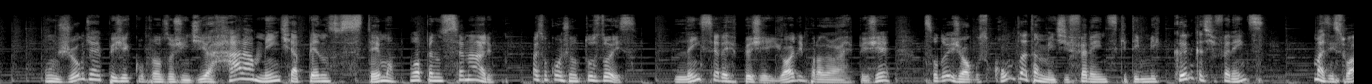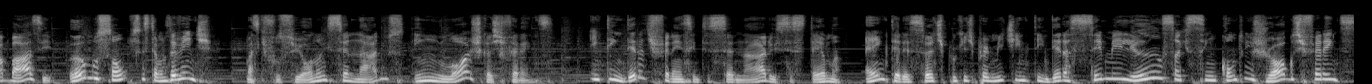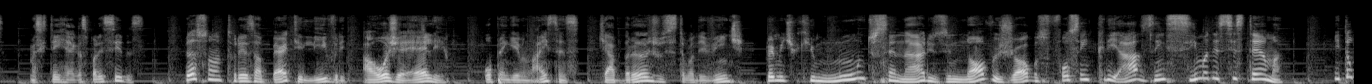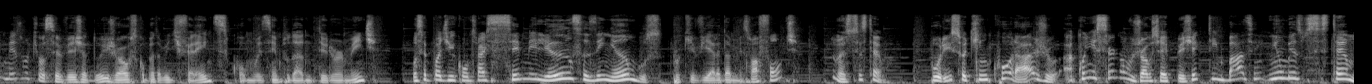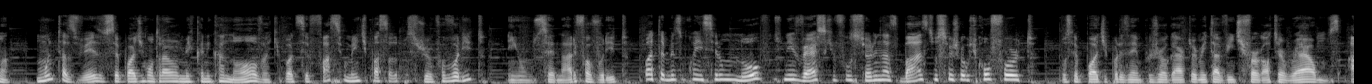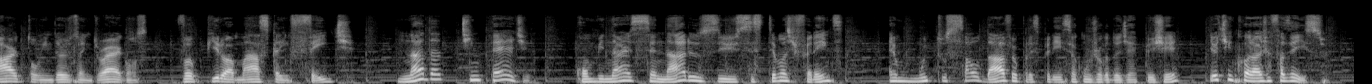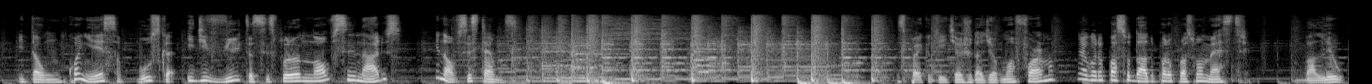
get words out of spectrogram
Um jogo de RPG que compramos hoje em dia raramente é apenas o sistema ou apenas o cenário, mas um conjunto dos dois. Lancer RPG e Ordem Paranormal RPG são dois jogos completamente diferentes que têm mecânicas diferentes, mas em sua base, ambos são sistemas D20, mas que funcionam em cenários e em lógicas diferentes. Entender a diferença entre cenário e sistema é interessante porque te permite entender a semelhança que se encontra em jogos diferentes, mas que têm regras parecidas. Pela sua natureza aberta e livre, a OGL, Open Game License, que abrange o sistema D20, permitiu que muitos cenários e novos jogos fossem criados em cima desse sistema. Então, mesmo que você veja dois jogos completamente diferentes, como o exemplo dado anteriormente, você pode encontrar semelhanças em ambos, porque vieram da mesma fonte, do mesmo sistema. Por isso eu te encorajo a conhecer novos jogos de RPG que têm base em um mesmo sistema. Muitas vezes você pode encontrar uma mecânica nova que pode ser facilmente passada para o seu jogo favorito, em um cenário favorito, ou até mesmo conhecer um novo universo que funcione nas bases do seu jogo de conforto. Você pode, por exemplo, jogar Tormenta 20 Forgotten Realms, Arton em Dungeons and Dragons, Vampiro a Máscara em Fate. Nada te impede. Combinar cenários e sistemas diferentes é muito saudável para a experiência com um jogador de RPG e eu te encorajo a fazer isso. Então, conheça, busca e divirta-se explorando novos cenários e novos sistemas. Espero que eu tenha te ajudado de alguma forma e agora eu passo o dado para o próximo mestre. Valeu!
